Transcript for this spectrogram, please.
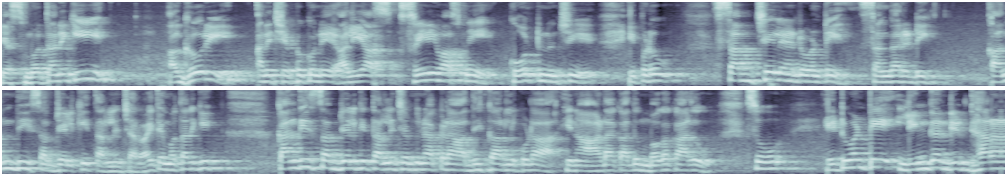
ఎస్ మొత్తానికి అఘోరి అని చెప్పుకునే అలియాస్ శ్రీనివాస్ని కోర్టు నుంచి ఇప్పుడు సబ్ జైలు అయినటువంటి సంగారెడ్డి కంది సబ్ జైలుకి తరలించారు. అయితే మొత్తానికి కంది సబ్ జైలుకి తరలించిన అక్కడ అధికారులు కూడా ఈయన ఆడ కాదు మొగ కాదు. సో ఎటువంటి లింగ నిర్ధారణ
